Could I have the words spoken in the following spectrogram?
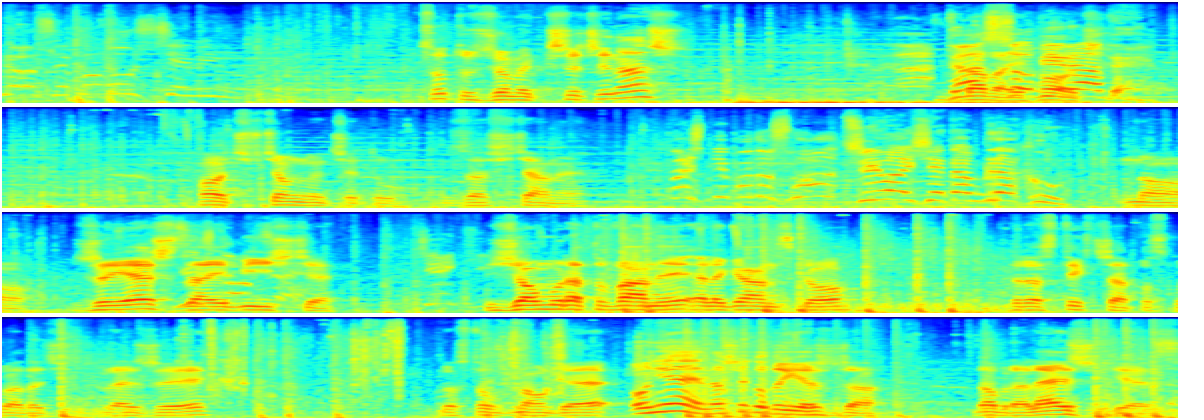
Proszę, pomóżcie mi! Co tu, ziomek krzyczy nasz? Dasz Dawaj, sobie chodź. radę! Chodź, wciągnę cię tu, za ścianę. Weź mnie pod osłonę! Trzymaj się tam, brachu! No, żyjesz? Zajebiście. Ziom uratowany, elegancko. Teraz tych trzeba poskładać. Leży. Dostał w nogę. O nie, naszego dojeżdża. Dobra, leży pies.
